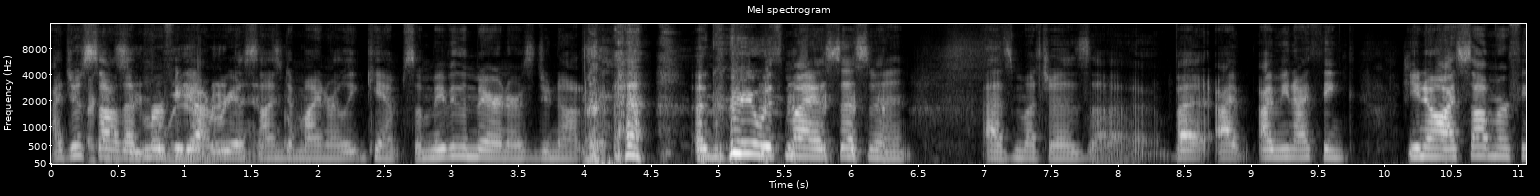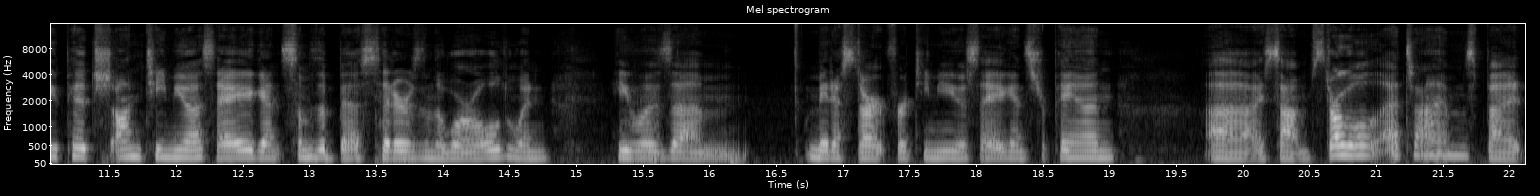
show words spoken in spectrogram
I just I saw that Murfee Folia got reassigned to minor league camp, so maybe the Mariners do not agree with my assessment as much as. Uh, but I, I mean, I think you know, I saw Murfee pitch on Team USA against some of the best hitters in the world when he was um, made a start for Team USA against Japan. Uh, I saw him struggle at times, but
